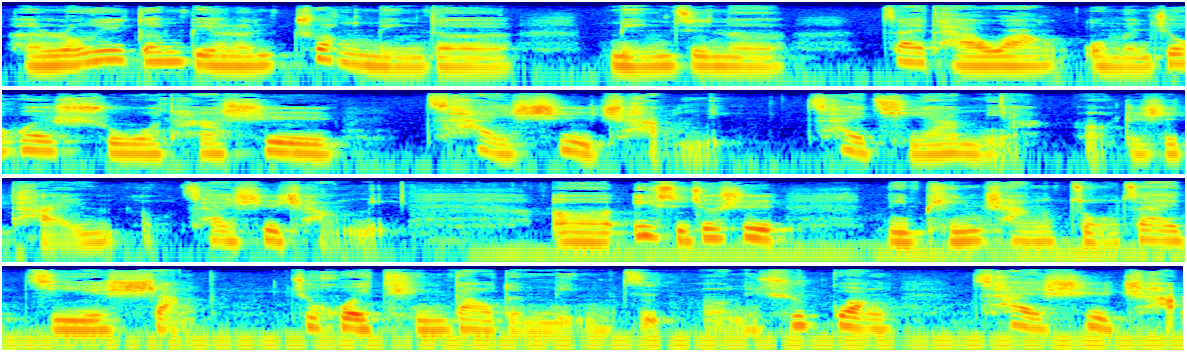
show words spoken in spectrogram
很容易跟别人撞名的名字呢，在台湾我们就会说它是菜市场名，菜市仔名啊，这是台语哦，菜市场名，呃，意思就是你平常走在街上就会听到的名字哦。你去逛菜市场、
